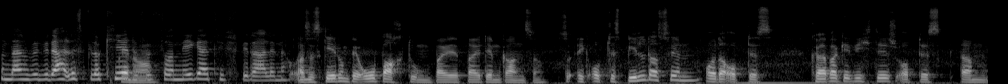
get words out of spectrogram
und dann wird wieder alles blockiert. Genau. Das ist so eine Negativspirale nach unten. Also es geht um Beobachtung bei, bei dem Ganzen. So, e- ob das Bilder sind oder ob das Körpergewicht ist, ob das ähm,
